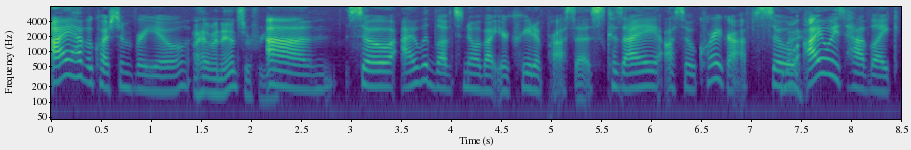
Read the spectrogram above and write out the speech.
I have a question for you. I have an answer for you. Um, so I would love to know about your creative process because I also choreograph. So Nice. I always have like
